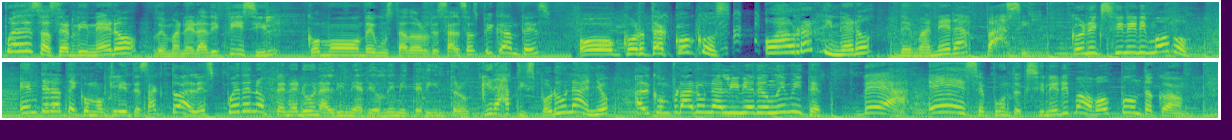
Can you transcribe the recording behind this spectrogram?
Puedes hacer dinero de manera difícil, como degustador de salsas picantes, o cortacocos, o ahorrar dinero de manera fácil con Xfinity Mobile. Entérate cómo clientes actuales pueden obtener una línea de un límite intro gratis por un año al comprar una línea de un límite. Ve a es.xfinitymobile.com.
